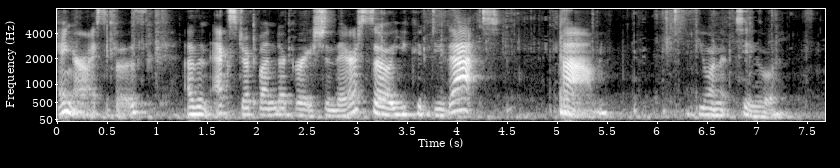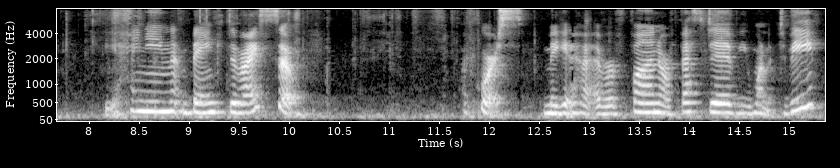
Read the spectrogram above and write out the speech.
hanger, I suppose, as an extra fun decoration there. So you could do that um, if you want it to be a hanging bank device. So, of course, make it however fun or festive you want it to be.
